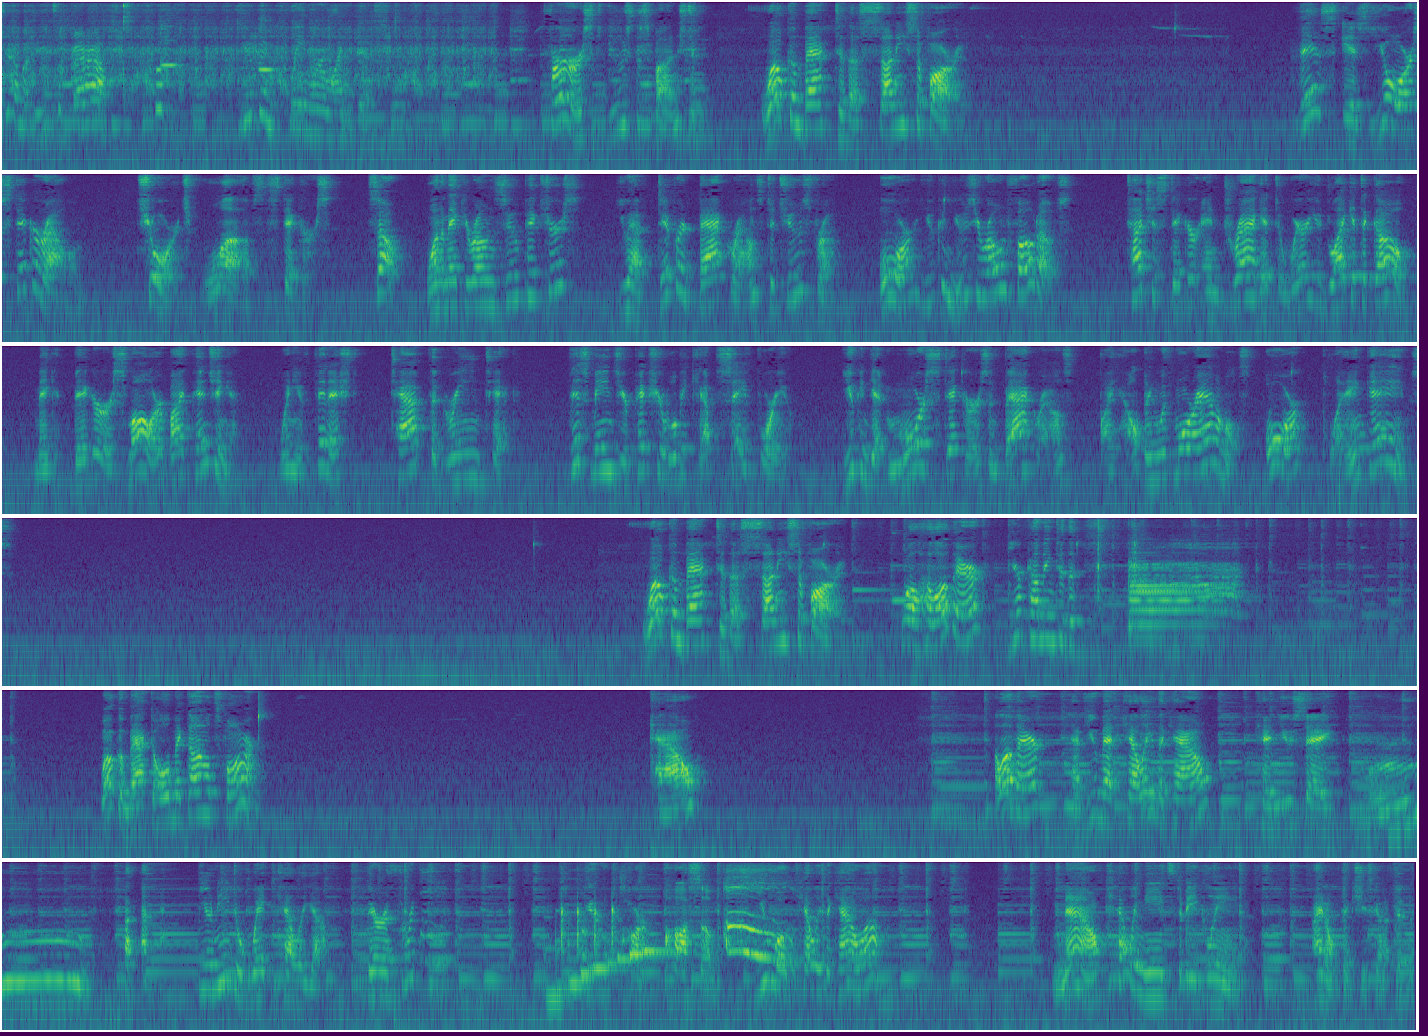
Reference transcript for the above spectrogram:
Gemma needs a bath. You can clean her like this. First, use the sponge to... Welcome back to the sunny safari. This is your sticker album. George loves stickers. So, want to make your own zoo pictures? You have different backgrounds to choose from. Or you can use your own photos. Touch a sticker and drag it to where you'd like it to go. Make it bigger or smaller by pinching it. When you've finished, tap the green tick. This means your picture will be kept safe for you. You can get more stickers and backgrounds by helping with more animals or playing games. Welcome back to the sunny safari. Well, hello there. You're coming to the... Welcome back to Old MacDonald's farm. Cow? Hello there. Have you met Kelly the cow? Can you say you need to wake Kelly up. There are three... You are awesome. You woke Kelly the cow up. Now, Kelly needs to be clean. I don't think she's going to fit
